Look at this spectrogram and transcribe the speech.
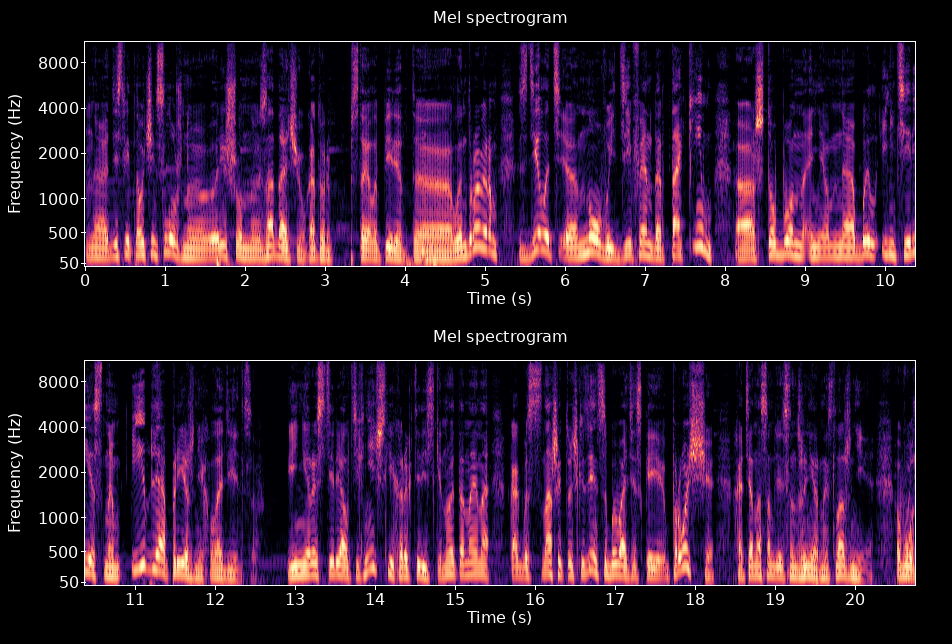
э, действительно очень сложную решенную задачу, которая стояла перед э, Land Rover, сделать э, новый Defender таким, э, чтобы он э, был интересным и для прежних владельцев, и не растерял технические характеристики, но это, наверное, как бы с нашей точки зрения, с обывательской проще, хотя на самом деле с инженерной сложнее. Вот.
